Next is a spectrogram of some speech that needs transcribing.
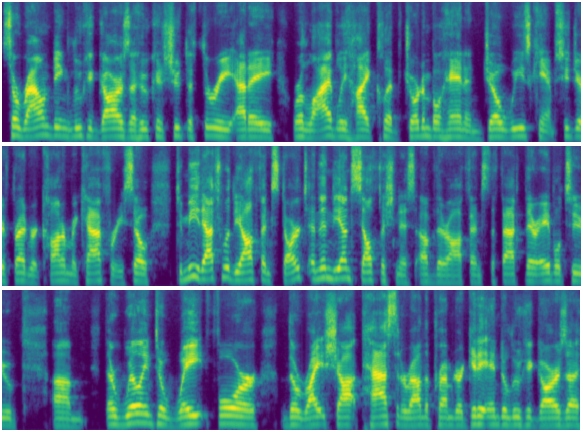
surrounding Luka Garza who can shoot the three at a reliably high clip. Jordan Bohannon, Joe Wieskamp, CJ Frederick, Connor McCaffery. So to me, that's where the offense starts. And then the unselfishness of their offense, the fact they're able to, um, they're willing to wait for the right shot, pass it around the perimeter, get it into Luka Garza.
